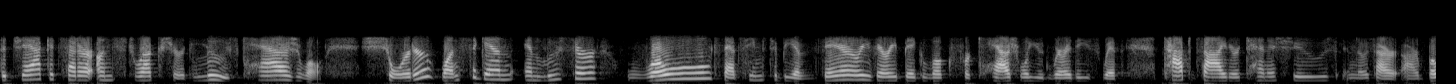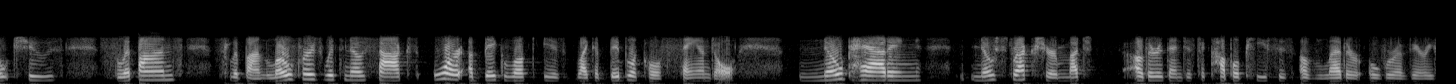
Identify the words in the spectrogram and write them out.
The jackets that are unstructured, loose, casual. Shorter, once again, and looser, rolled. That seems to be a very, very big look for casual. You'd wear these with topside or tennis shoes, and those are, are boat shoes. Slip ons, slip on loafers with no socks, or a big look is like a biblical sandal. No padding, no structure, much other than just a couple pieces of leather over a very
